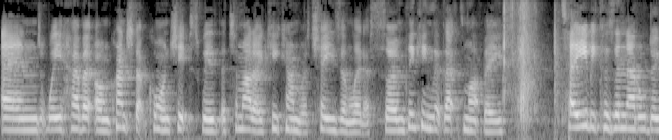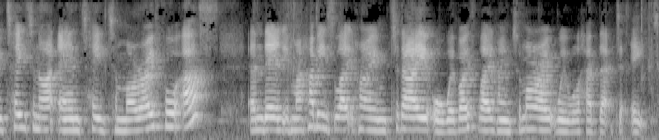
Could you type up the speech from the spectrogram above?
and we have it on crunched up corn chips with a tomato, cucumber, cheese and lettuce. So I'm thinking that that might be tea because then that'll do tea tonight and tea tomorrow for us. And then if my hubby's late home today or we're both late home tomorrow, we will have that to eat.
